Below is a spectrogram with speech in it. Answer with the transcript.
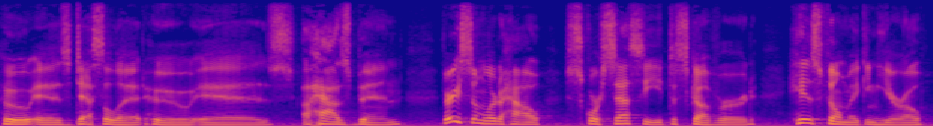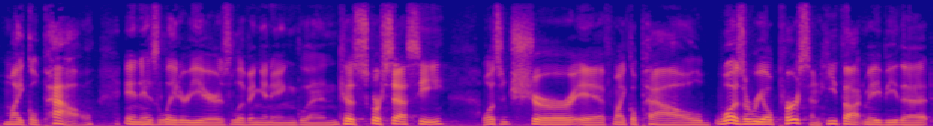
who is desolate, who is a has been, very similar to how Scorsese discovered his filmmaking hero, Michael Powell, in his later years living in England. Because Scorsese wasn't sure if Michael Powell was a real person. He thought maybe that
